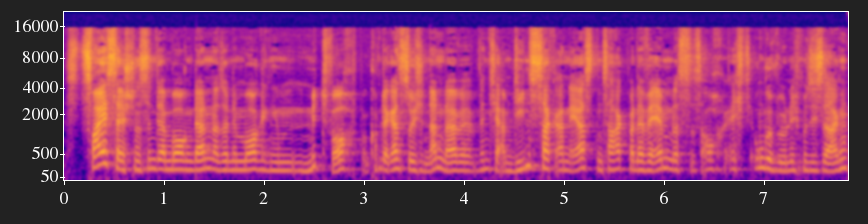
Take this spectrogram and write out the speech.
Zwei Sessions sind ja morgen dann, also den morgigen Mittwoch, kommt ja ganz durcheinander. Wir sind ja am Dienstag am ersten Tag bei der WM, das ist auch echt ungewöhnlich, muss ich sagen.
